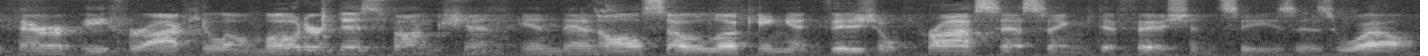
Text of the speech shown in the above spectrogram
therapy for oculomotor dysfunction, and then also looking at visual processing deficiencies as well.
